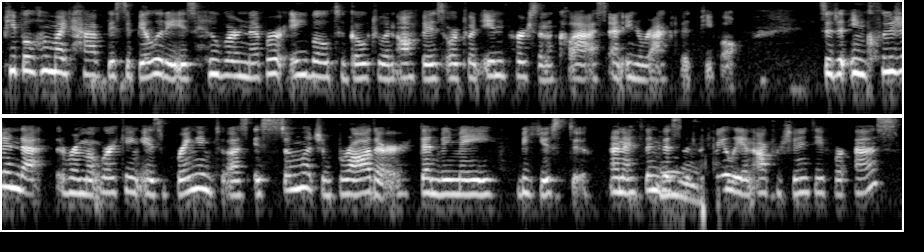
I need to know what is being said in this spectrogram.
People who might have disabilities who were never able to go to an office or to an in person class and interact with people. So, the inclusion that remote working is bringing to us is so much broader than we may be used to. And I think this is mm. really an opportunity for us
